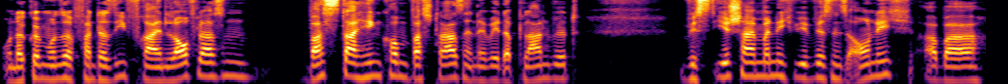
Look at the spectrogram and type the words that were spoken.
Und da können wir unserer Fantasie freien Lauf lassen. Was da hinkommt, was Straßen NRW da planen wird, wisst ihr scheinbar nicht, wir wissen es auch nicht, aber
